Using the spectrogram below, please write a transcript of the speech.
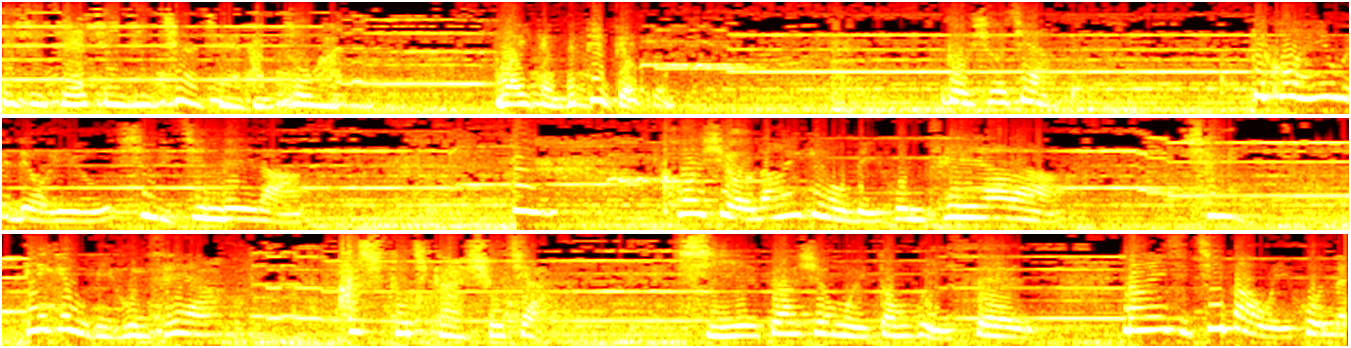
你是一个真真正正的男子汉，我一定要得到你。罗小姐，你看迄位刘游是咪真美人？嗯，可惜人已经有未婚妻啊啦。什么？已经有离婚妻啊？还是多一个小姐？是的，表现为当回事。那你是几把未婚呢，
